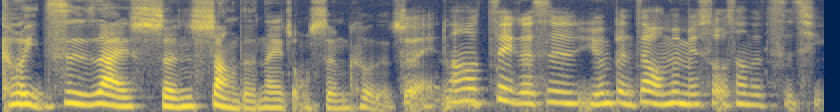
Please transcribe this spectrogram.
可以刺在身上的那种深刻的对，然后这个是原本在我妹妹手上的刺青，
